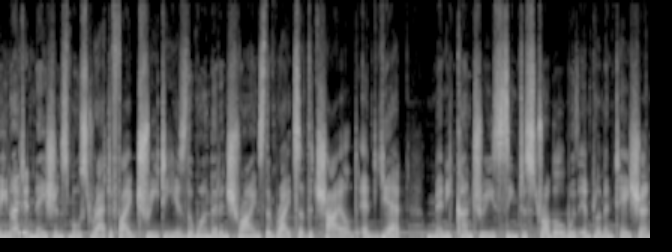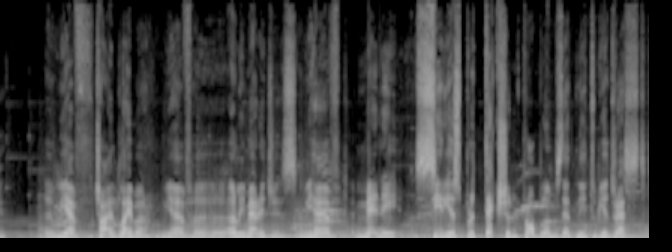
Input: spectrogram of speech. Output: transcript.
The United Nations' most ratified treaty is the one that enshrines the rights of the child, and yet many countries seem to struggle with implementation. Uh, we have child labor, we have uh, early marriages, we have many serious protection problems that need to be addressed.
